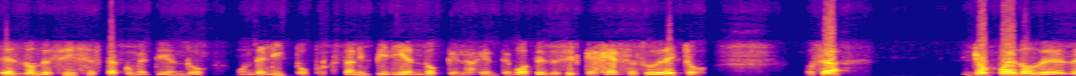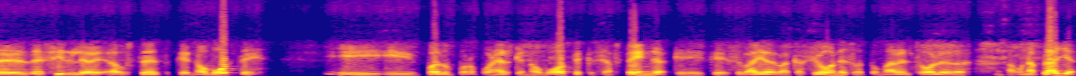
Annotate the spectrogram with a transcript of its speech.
es donde sí se está cometiendo un delito porque están impidiendo que la gente vote, es decir, que ejerza su derecho. O sea, yo puedo decirle a usted que no vote y, puedo proponer que no vote, que se abstenga, que, se vaya de vacaciones o a tomar el sol a, una playa,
